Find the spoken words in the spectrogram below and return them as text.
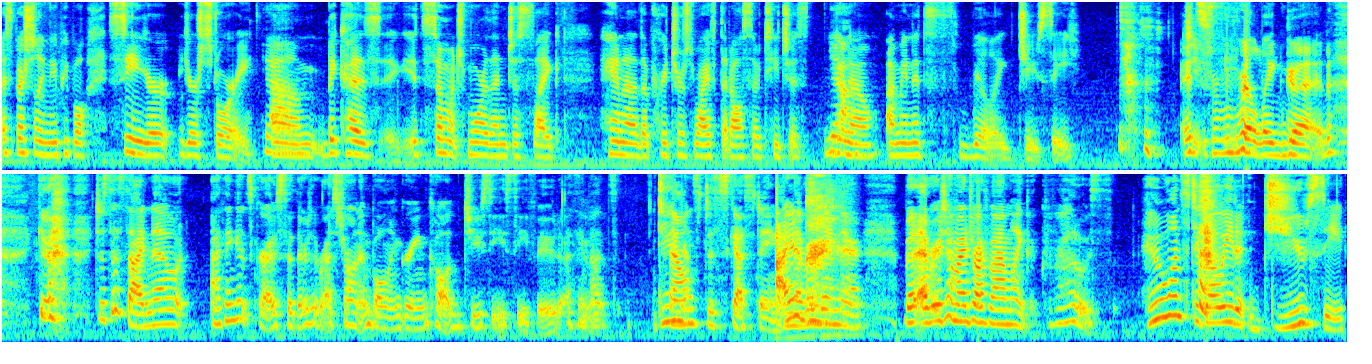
especially new people, see your your story Yeah. um, because it's so much more than just like Hannah, the preacher's wife, that also teaches. Yeah. You know, I mean, it's really juicy. It's really good. Just a side note, I think it's gross that there's a restaurant in Bowling Green called Juicy Seafood. I think that's sounds disgusting. I I've never been there, but every time I drive by, I'm like, gross. Who wants to go eat it juicy?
